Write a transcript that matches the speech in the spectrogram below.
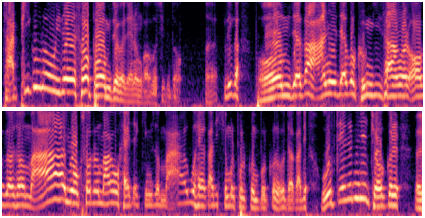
잡히기로 이래서 범죄가 되는 거거든요 어, 그러니까 범죄가 아니 되고 금기사항을 어겨서 막 욕설을 마구 해제키면서 마구 해가지고 힘을 불끈불끈 얻어가지고 어떻게든지 적을 어,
